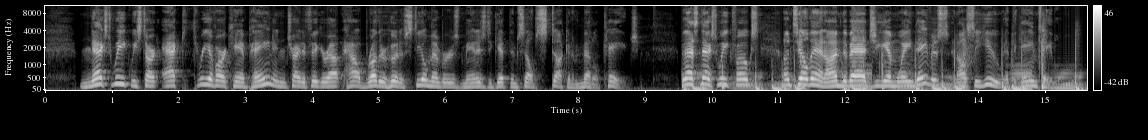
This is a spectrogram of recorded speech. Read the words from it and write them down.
Next week, we start Act 3 of our campaign and try to figure out how Brotherhood of Steel members managed to get themselves stuck in a metal cage. But that's next week, folks. Until then, I'm the bad GM Wayne Davis, and I'll see you at the game table.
